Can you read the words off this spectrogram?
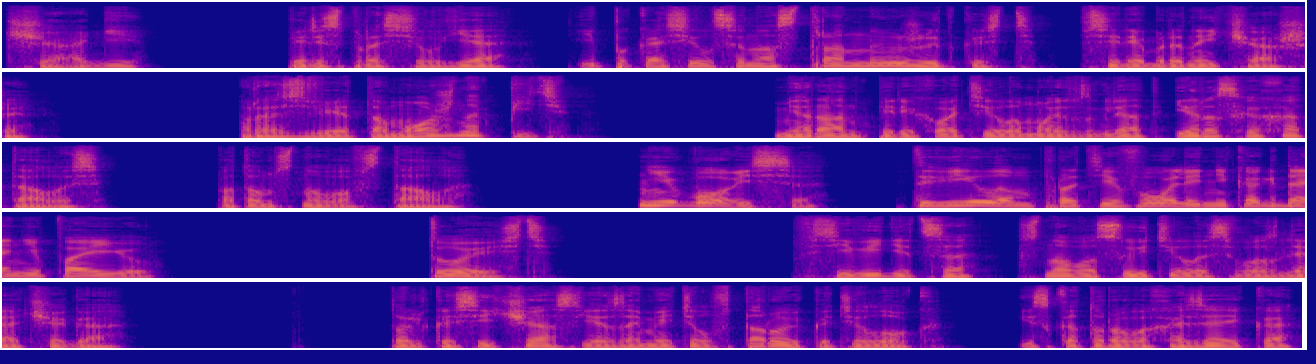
«Чаги?» – переспросил я и покосился на странную жидкость в серебряной чаше. «Разве это можно пить?» Миран перехватила мой взгляд и расхохоталась, потом снова встала. «Не бойся, твилом против воли никогда не пою». «То есть?» Всевидица снова суетилась возле очага. Только сейчас я заметил второй котелок, из которого хозяйка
